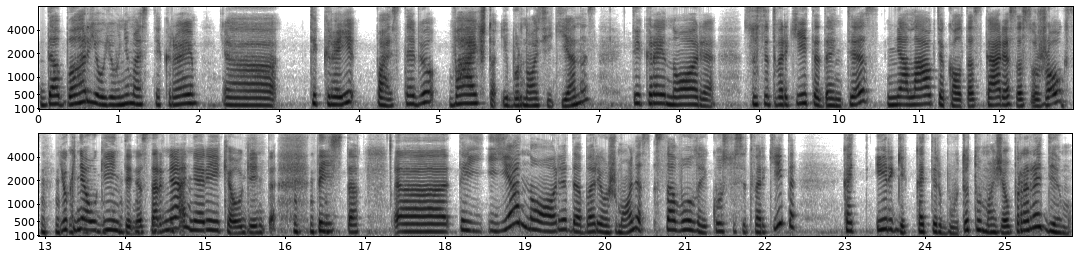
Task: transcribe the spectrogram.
dabar jau jaunimas tikrai a, e, tikrai pastebiu vaikšto į burnos higienas tikrai nori susitvarkyti dantis nelaukti kol tas kariesas užaugs juk ne augintinis ar ne? Nereikia auginti. Tai šitą e, tai jie nori dabar jau žmonės savu laiku susitvarkyti kad irgi kad ir būtų tų mažiau praradimų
